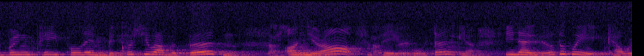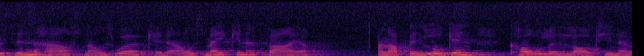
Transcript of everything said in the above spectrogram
to bring people in, because you have a burden that's on it. your heart for that's people, it. don't you? You know, the other week I was in the house and I was working, and I was making a fire, and I've been lugging coal and logs, you know,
